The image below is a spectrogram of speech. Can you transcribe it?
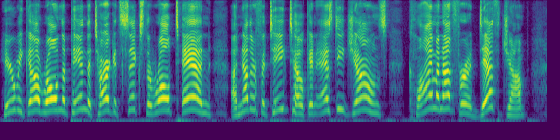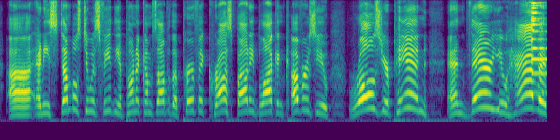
Here we go. Rolling the pin. The target six. The roll 10. Another fatigue token. SD Jones climbing up for a death jump. Uh, and he stumbles to his feet, and the opponent comes off with a perfect cross body block and covers you, rolls your pin, and there you have it.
